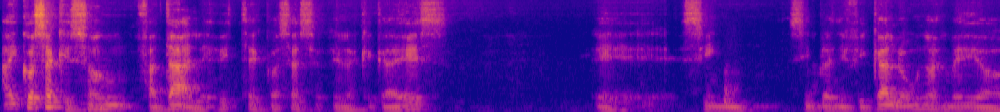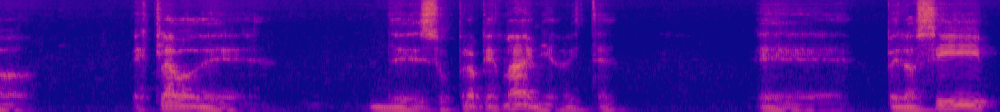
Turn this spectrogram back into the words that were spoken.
Hay cosas que son fatales, ¿viste? Cosas en las que caes eh, sin, planificarlo. Uno es medio esclavo de, sus propias mañas, ¿viste? Eh, pero sí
